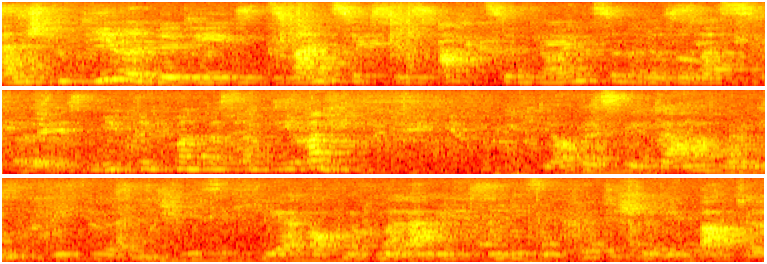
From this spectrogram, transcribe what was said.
an Studierende, die 20 bis 18, 19 oder sowas, äh, wie bringt man das an die ran? Ich glaube, es geht darum, wie vielleicht schließe ich hier auch nochmal an, an diese kritische Debatte.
